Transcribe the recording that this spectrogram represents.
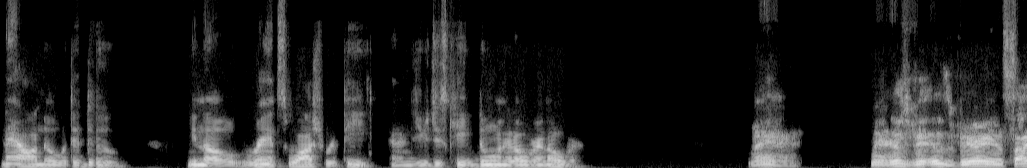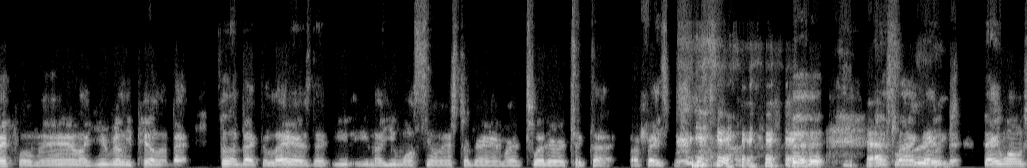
Now I know what to do you know, rinse, wash, repeat, and you just keep doing it over and over. Man. Man, it's it's very insightful, man. Like you're really peeling back peeling back the layers that you you know you won't see on Instagram or Twitter or TikTok or Facebook. You know, it's like they they won't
